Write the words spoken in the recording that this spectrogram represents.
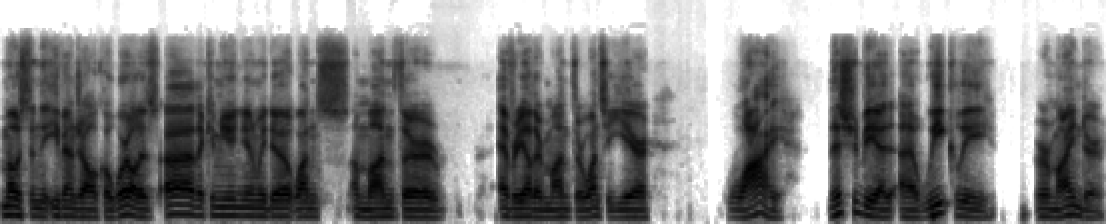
most in the evangelical world is uh the communion we do it once a month or every other month or once a year. Why? This should be a, a weekly reminder.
